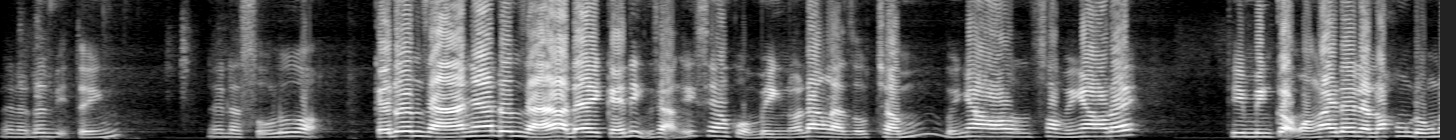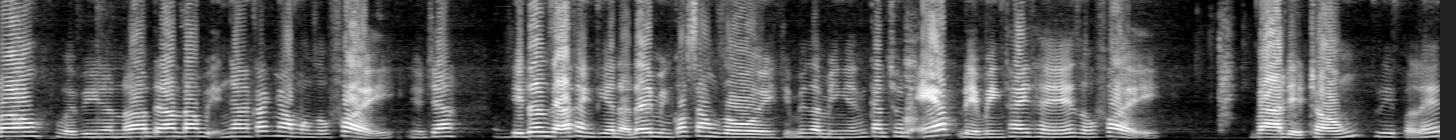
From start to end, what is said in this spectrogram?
Đây là đơn vị tính đây là số lượng. Cái đơn giá nhá đơn giá ở đây cái định dạng excel của mình nó đang là dấu chấm với nhau so với nhau đấy thì mình cộng ở ngay đây là nó không đúng đâu, bởi vì nó đang đang bị ngăn cách nhau bằng dấu phẩy, hiểu chưa? Thì đơn giá thành tiền ở đây mình có xong rồi, thì bây giờ mình nhấn Ctrl F để mình thay thế dấu phẩy. Và để trống replace,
